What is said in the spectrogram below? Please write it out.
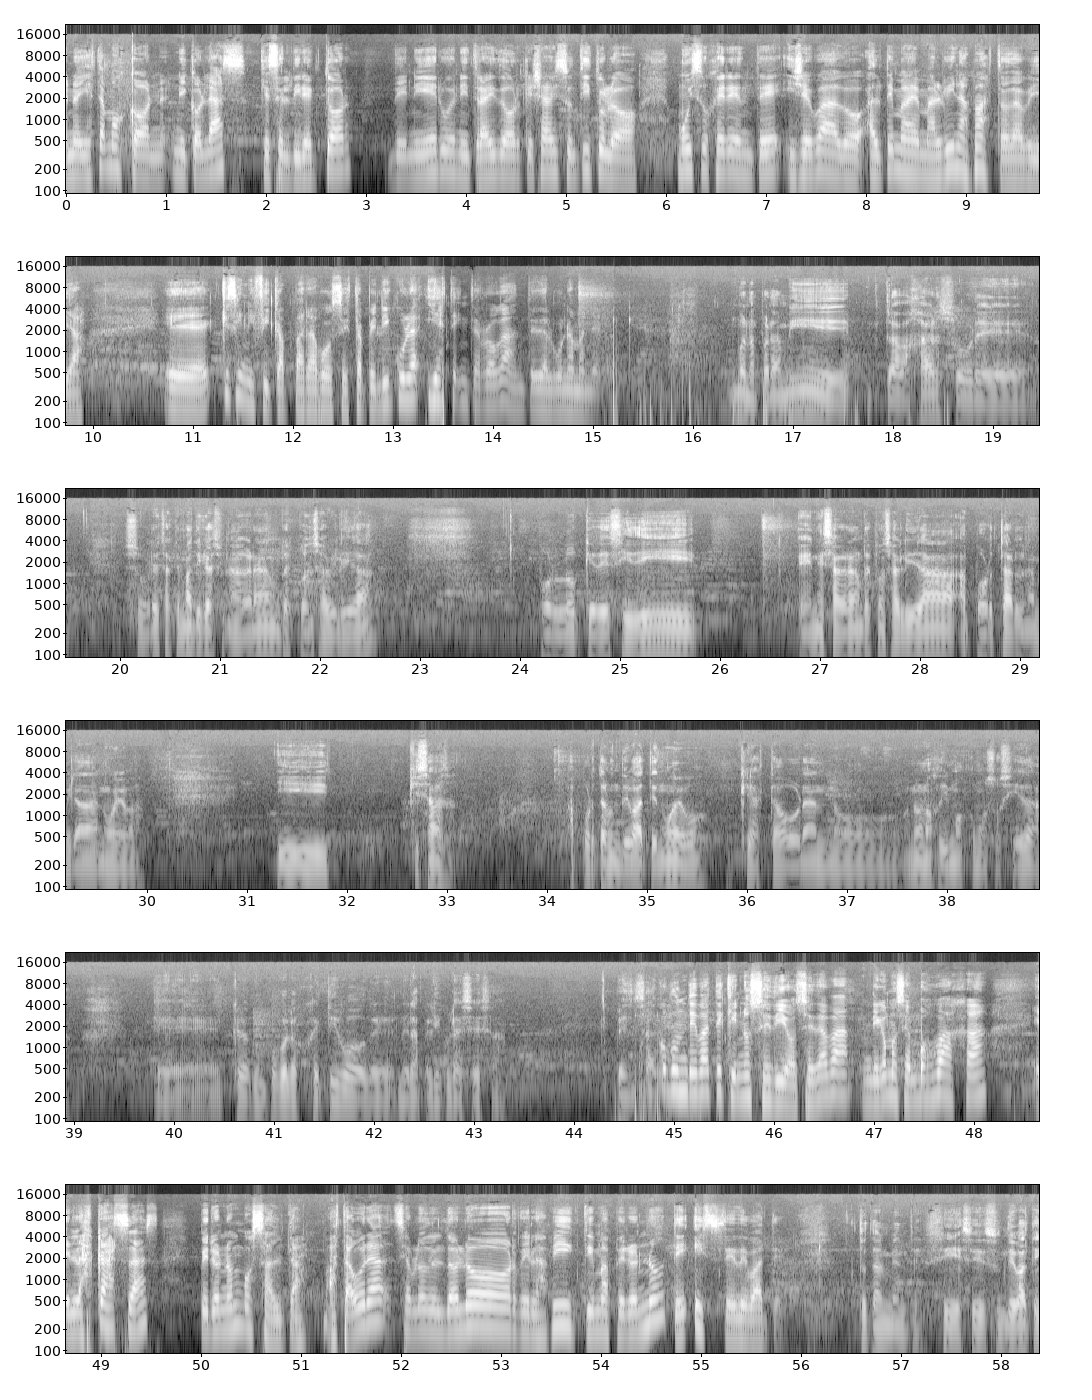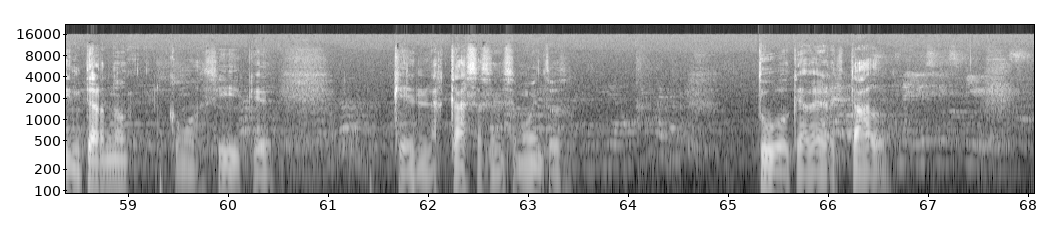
Bueno, y estamos con Nicolás, que es el director de Ni héroe ni traidor, que ya es un título muy sugerente y llevado al tema de Malvinas más todavía. Eh, ¿Qué significa para vos esta película y este interrogante de alguna manera? Bueno, para mí trabajar sobre, sobre esta temática es una gran responsabilidad, por lo que decidí en esa gran responsabilidad aportar de una mirada nueva y quizás aportar un debate nuevo que hasta ahora no, nos dimos como sociedad. Eh, creo que un poco el objetivo de, la película es esa. Pensar... Como un debate que no se dio, se daba, digamos, en voz baja, en las casas, pero no en voz alta. Hasta ahora se habló del dolor, de las víctimas, pero no de ese debate. Totalmente, sí, es un debate interno, como decir, que, que en las casas en ese momento tuvo que haber estado,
